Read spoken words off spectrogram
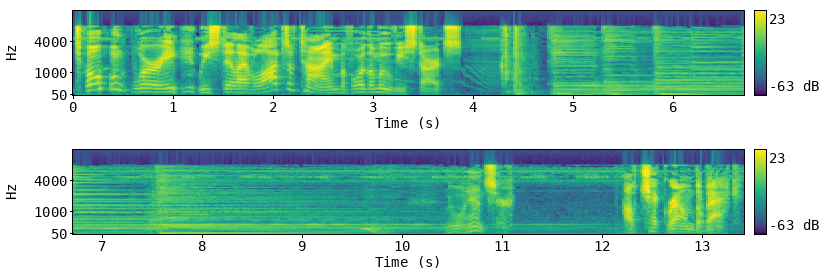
Don't worry, we still have lots of time before the movie starts. Hmm, no answer. I'll check round the back.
